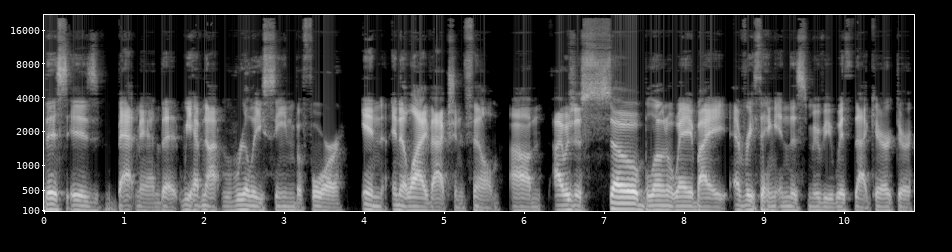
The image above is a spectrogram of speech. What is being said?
this is Batman that we have not really seen before in in a live action film. Um, I was just so blown away by everything in this movie with that character,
